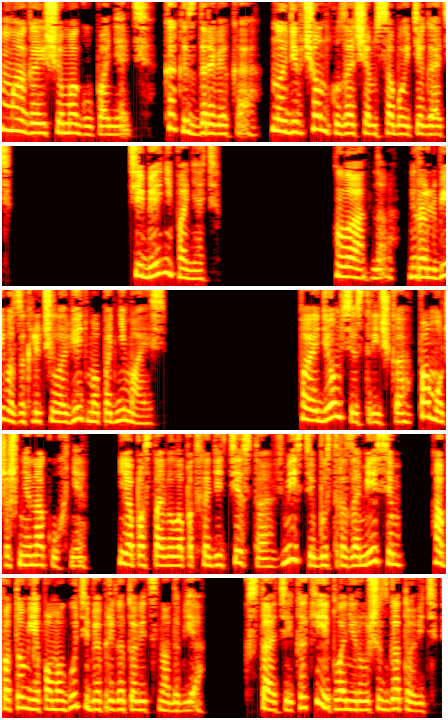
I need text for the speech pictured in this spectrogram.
«Мага еще могу понять, как и здоровяка, но девчонку зачем с собой тягать?» «Тебе не понять. «Ладно», – миролюбиво заключила ведьма, поднимаясь. «Пойдем, сестричка, поможешь мне на кухне. Я поставила подходить тесто, вместе быстро замесим, а потом я помогу тебе приготовить снадобья. Кстати, какие планируешь изготовить?»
